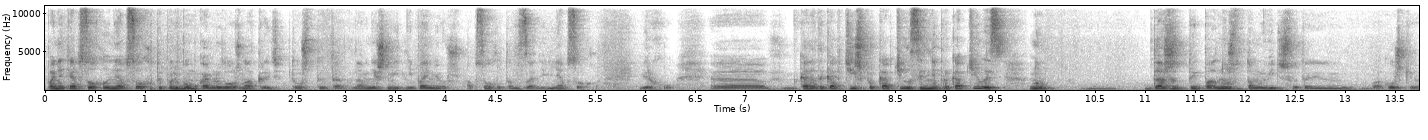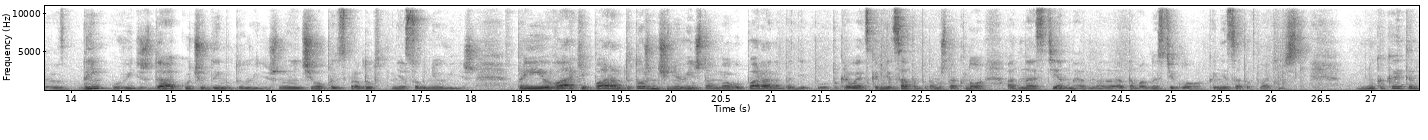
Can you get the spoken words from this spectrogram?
понять, обсохло или не обсохло, ты по-любому камеру должен открыть. Потому что ты так на внешний вид не поймешь, обсохло там сзади или не обсохло вверху. Э, когда ты коптишь, прокоптилось или не прокоптилось, ну, даже ты, ну что там увидишь в этой э, окошке, дым увидишь, да, кучу дыма ты увидишь, но ничего из продукта ты не особо не увидишь. При варке паром ты тоже ничего не увидишь, там много пара, она покрывается конденсатом, потому что окно одностенное, одно, там одно стекло, конденсат автоматически. Ну какая-то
